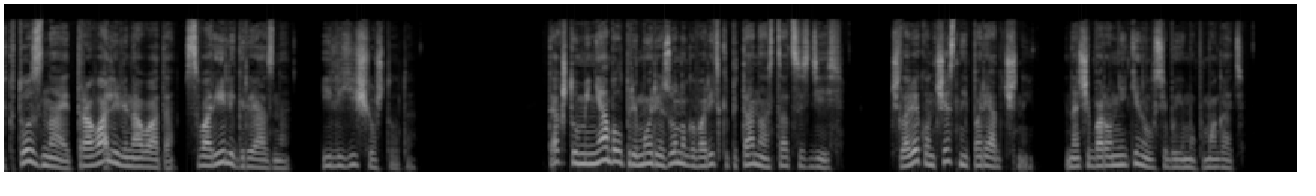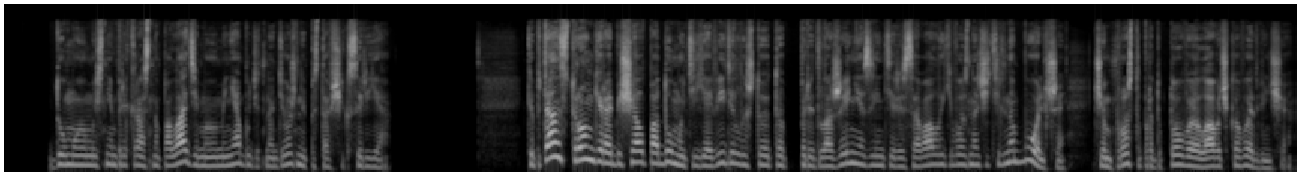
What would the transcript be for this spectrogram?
И кто знает, трава ли виновата, сварили грязно или еще что-то. Так что у меня был прямой резон уговорить капитана остаться здесь. Человек он честный и порядочный иначе барон не кинулся бы ему помогать. Думаю, мы с ним прекрасно поладим, и у меня будет надежный поставщик сырья. Капитан Стронгер обещал подумать, и я видела, что это предложение заинтересовало его значительно больше, чем просто продуктовая лавочка в Эдвинче.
